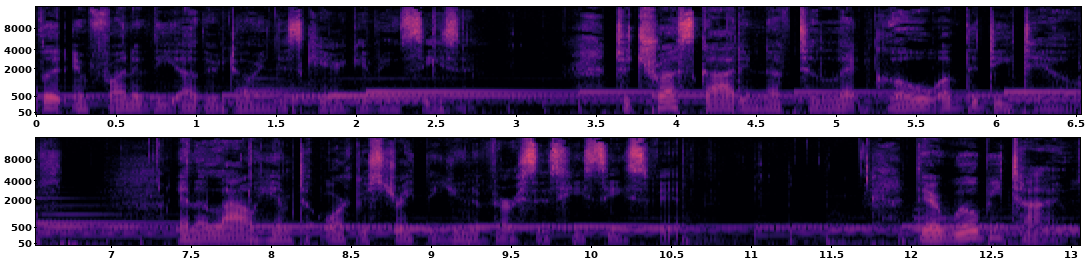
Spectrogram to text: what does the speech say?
foot in front of the other during this caregiving season. To trust God enough to let go of the details and allow Him to orchestrate the universe as He sees fit. There will be times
